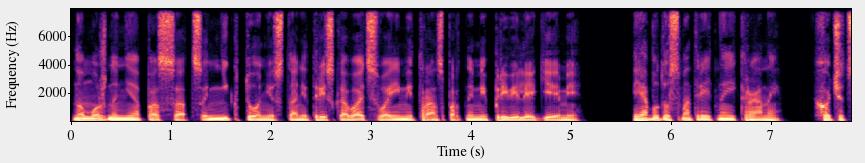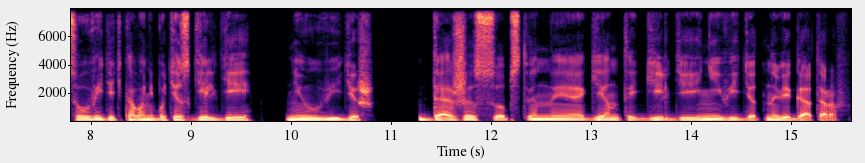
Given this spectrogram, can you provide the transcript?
но можно не опасаться, никто не станет рисковать своими транспортными привилегиями. Я буду смотреть на экраны. Хочется увидеть кого-нибудь из гильдии. Не увидишь. Даже собственные агенты гильдии не видят навигаторов.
